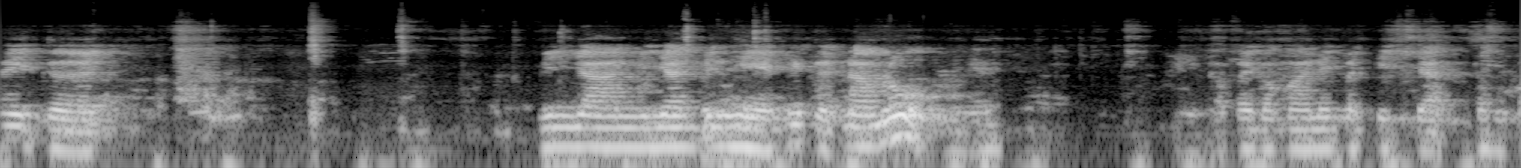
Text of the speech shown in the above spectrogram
ให้เกิด วิญญาณวิญญาณเป็นเหตุให้เกิดนามรูปอย่างเงี้ยต่อไปก็มาในปฏิจจสมุป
